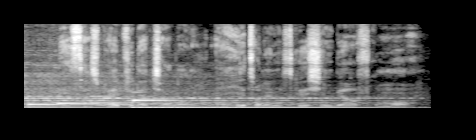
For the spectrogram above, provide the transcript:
Please subscribe to the channel and hit on the notification bell for more.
